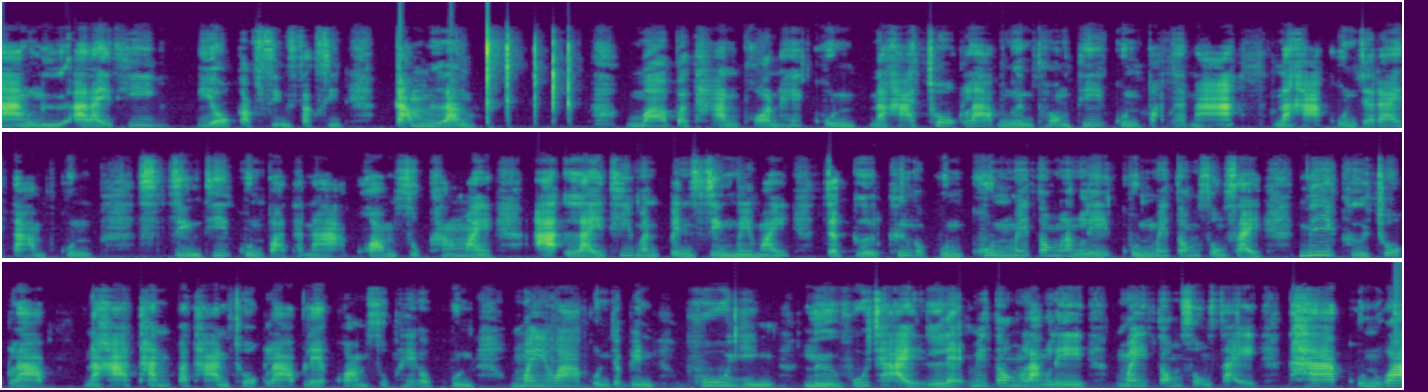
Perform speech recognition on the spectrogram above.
นางหรืออะไรที่เกี่ยวกับสิ่งศักดิ์สิทธิ์กำลัง มาประทานพรให้คุณนะคะ โชคลาภเงินทองที่คุณปรารถนานะคะ คุณจะได้ตามคุณสิ่งที่คุณปรารถนาความสุขครั้งใหม่ อะไรที่มันเป็นสิ่งใหม่ ๆ จะเกิดขึ้นกับคุณคุณไม่ต้องลังเล คุณไม่ต้องสงสัย นี่คือโชคลาภนะคะท่านประทานโชคลาภและความสุขให้กับคุณ ไม่ว่าคุณจะเป็นผู้หญิงหรือผู้ชายและไม่ต้องลังเล ไม่ต้องสงสัย ถ้าคุณว่า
